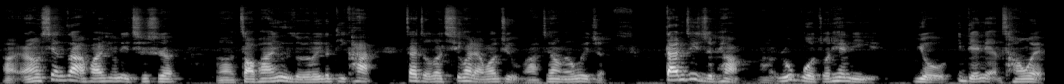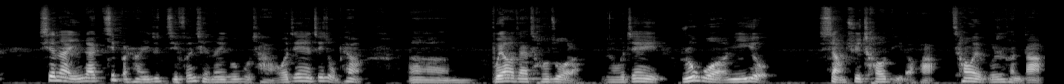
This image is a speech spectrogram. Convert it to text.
啊。然后现在华谊兄弟其实呃早盘又走了一个低开，再走到七块两毛九啊这样的位置，单这支票啊，如果昨天你有一点点仓位，现在应该基本上也就几分钱的一个误差。我建议这种票呃不要再操作了。我建议，如果你有想去抄底的话，仓位不是很大。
